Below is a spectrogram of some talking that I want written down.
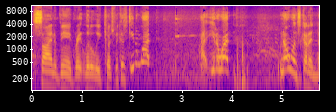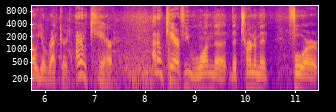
sign of being a great little league coach because do you know what? I, you know what? No one's going to know your record. I don't care. I don't care if you won the, the tournament for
